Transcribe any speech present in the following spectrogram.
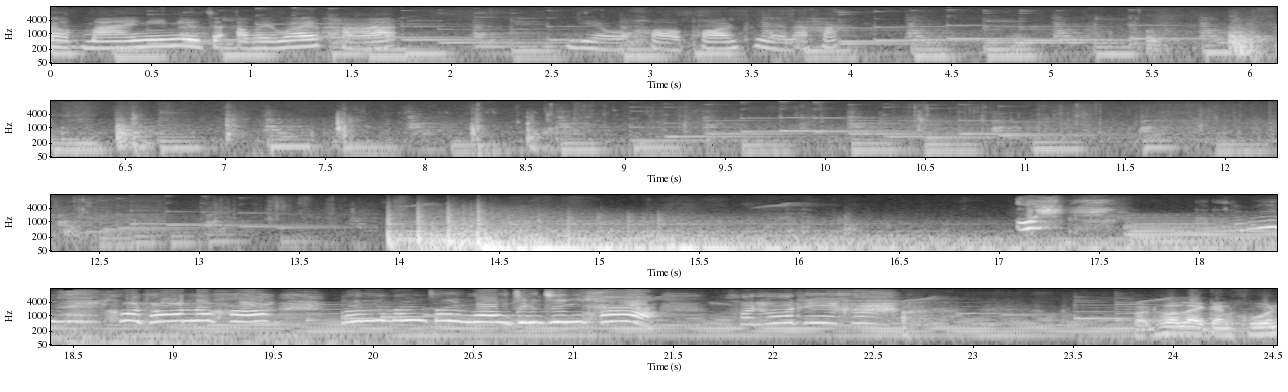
ดอกไม้นี้นิวจะเอาไปไหว้พระ เดี๋ยวขอพรเผื่อนะคะ อโทษอะไรกันคุณ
